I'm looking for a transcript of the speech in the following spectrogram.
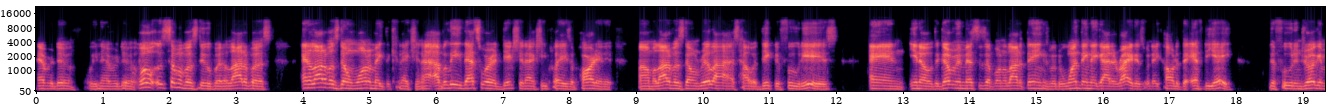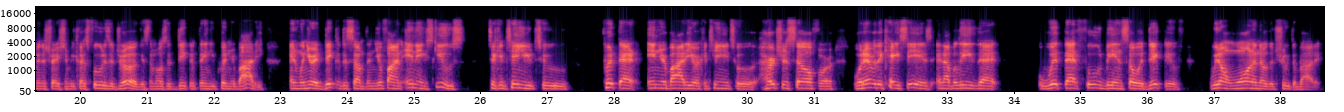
Never do. We never do. Well some of us do but a lot of us and a lot of us don't want to make the connection. I, I, believe that's where addiction actually plays a part in it. Um, a lot of us don't realize how addictive food is. And, you know, the government messes up on a lot of things, but the one thing they got it right is when they called it the FDA, the Food and Drug Administration, because food is a drug. It's the most addictive thing you put in your body. And when you're addicted to something, you'll find any excuse to continue to put that in your body or continue to hurt yourself or whatever the case is. And I believe that with that food being so addictive, we don't want to know the truth about it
